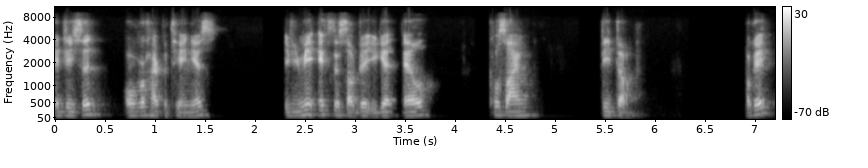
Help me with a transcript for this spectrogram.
adjacent over hypotenuse. If you make x the subject, you get L cosine theta. Okay?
